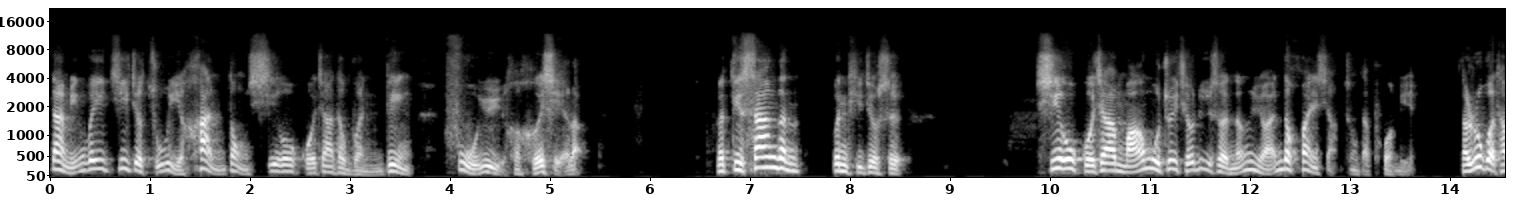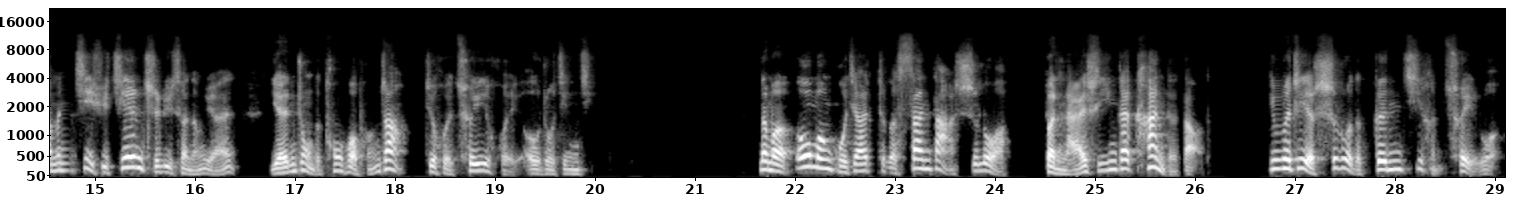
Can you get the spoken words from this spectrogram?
难民危机，就足以撼动西欧国家的稳定、富裕和和谐了。那第三个问题就是，西欧国家盲目追求绿色能源的幻想正在破灭。那如果他们继续坚持绿色能源，严重的通货膨胀就会摧毁欧洲经济。那么欧盟国家这个三大失落啊，本来是应该看得到的。因为这些失落的根基很脆弱，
